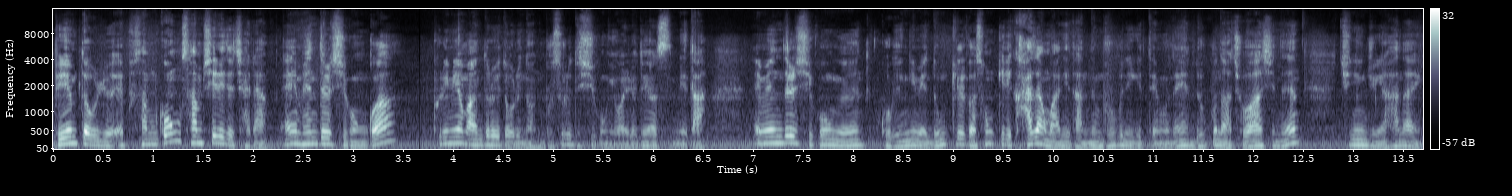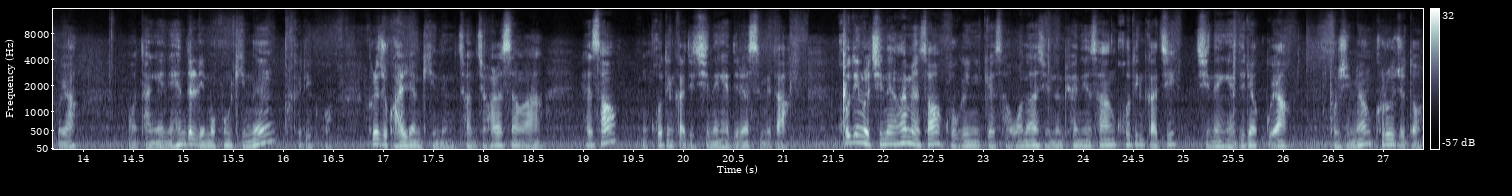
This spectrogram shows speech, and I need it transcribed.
BMW F30 3 시리즈 차량 M 핸들 시공과 프리미엄 안드로이드 올인원 무스루드 시공이 완료되었습니다. M 핸들 시공은 고객님의 눈길과 손길이 가장 많이 닿는 부분이기 때문에 누구나 좋아하시는 튜닝 중에 하나이고요. 어, 당연히 핸들 리모컨 기능 그리고 크루즈 관련 기능 전체 활성화해서 코딩까지 진행해 드렸습니다. 코딩을 진행하면서 고객님께서 원하시는 편의사항 코딩까지 진행해 드렸고요. 보시면 크루즈도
